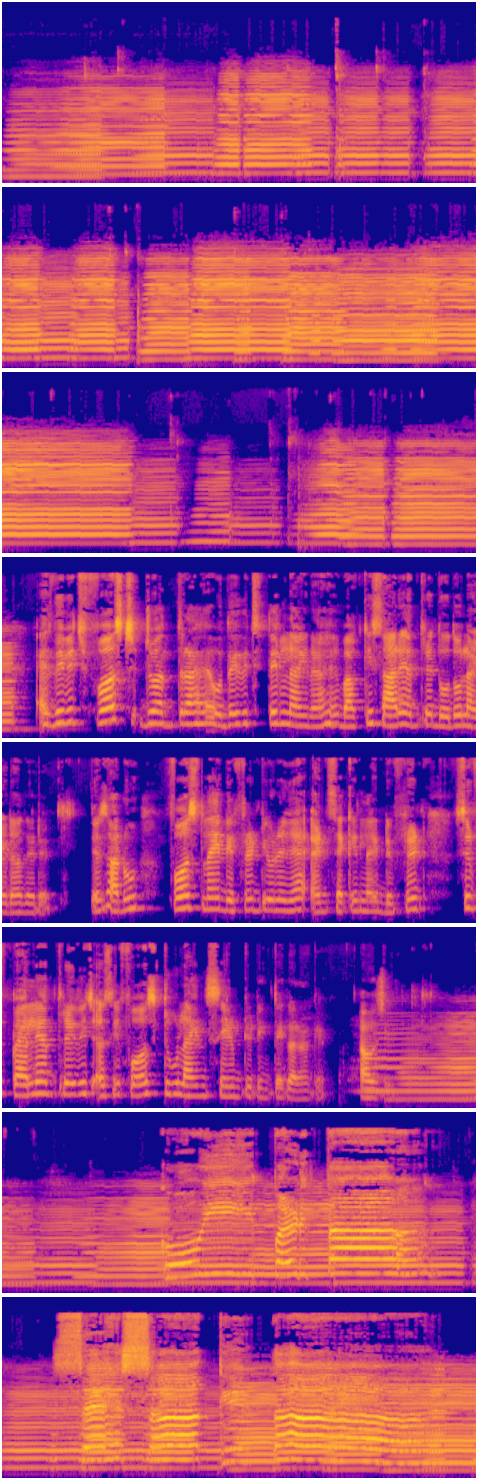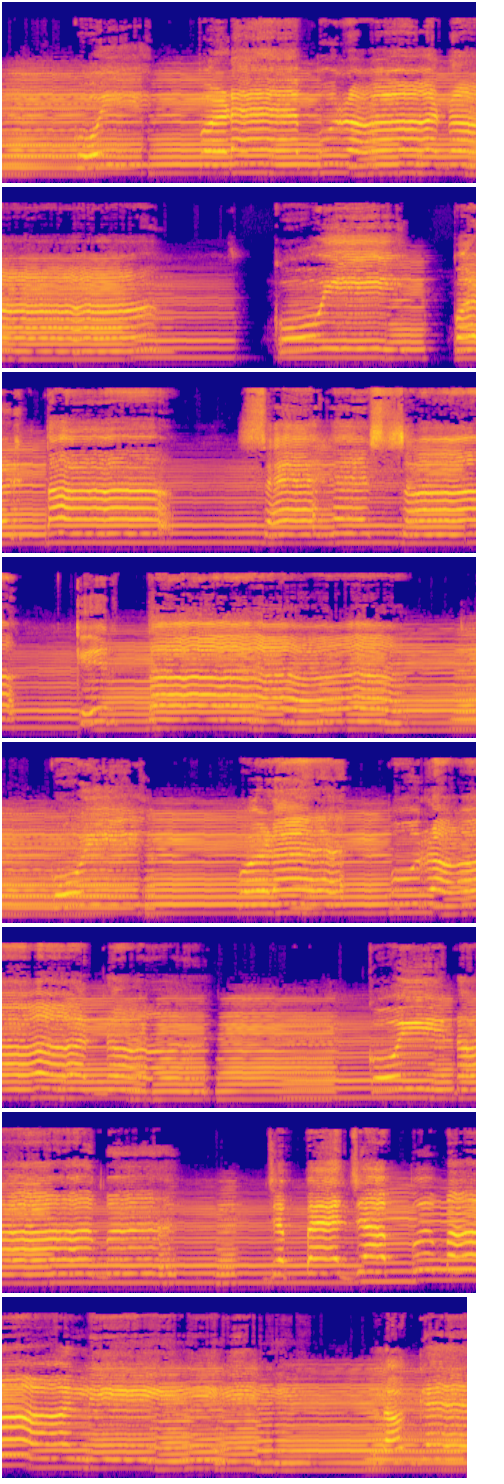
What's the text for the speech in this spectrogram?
ਵਿੱਚ ਫਰਸਟ ਜੋ ਅੰਤਰਾ ਹੈ, ਉਹਦੇ ਵਿੱਚ ਤਿੰਨ ਲਾਈਨਾਂ ਹੈ, ਬਾਕੀ ਸਾਰੇ ਅੰਤਰੇ ਦੋ ਦੋ ਲਾਈਨਾਂ ਦੇ ਨੇ। ਤੇ ਸਾਨੂੰ ਫਰਸਟ ਲਾਈਨ ਡਿਫਰੈਂਟ ਟਿਊਨਿੰਗ ਹੈ ਐਂਡ ਸੈਕੰਡ ਲਾਈਨ ਡਿਫਰੈਂਟ ਸਿਰਫ ਪਹਿਲੇ ਅੰਤਰੇ ਵਿੱਚ ਅਸੀਂ first two line same tuning ਤੇ ਕਰਾਂਗੇ। ਆਓ ਜੀ। ਕੋਈ ਪੜਤਾ ਸਹਸਾ ਕੇ again.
